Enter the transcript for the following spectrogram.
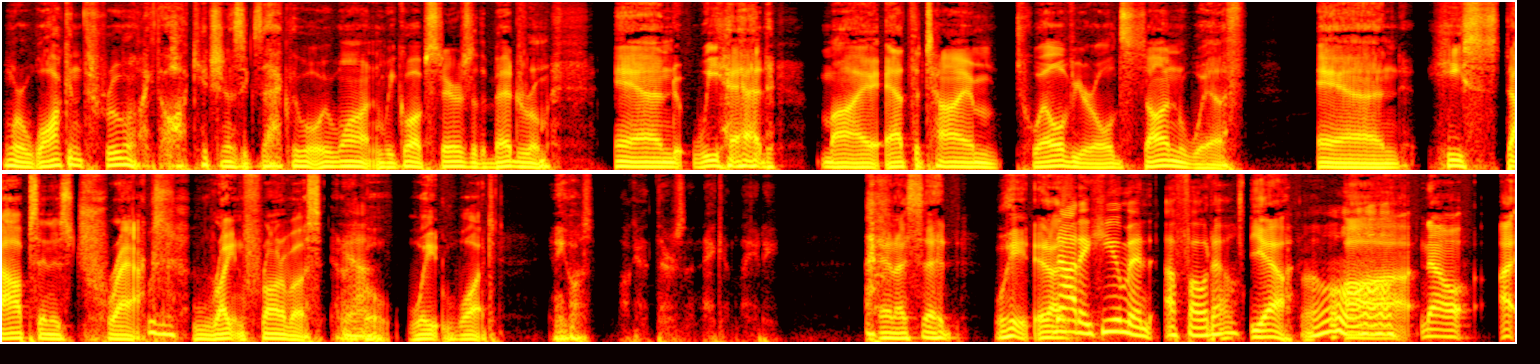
And we're walking through and like, "Oh, the kitchen is exactly what we want." And we go upstairs to the bedroom and we had my at the time 12-year-old son with and he stops in his tracks right in front of us. And Yeah. I go, wait, what? And he goes, look at there's a naked lady. And I said, wait. Not a human, a photo. yeah. Oh. Uh, now, I,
